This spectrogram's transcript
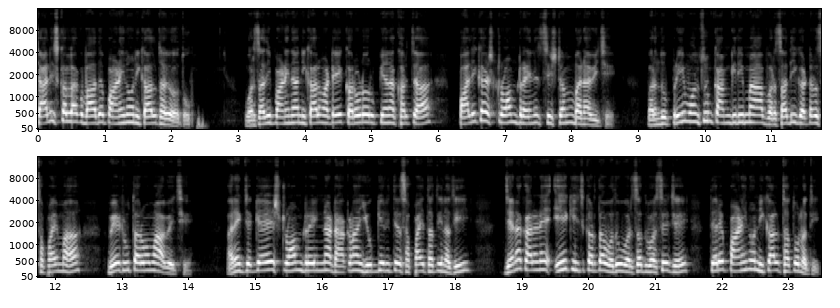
ચાલીસ કલાક બાદ પાણીનો નિકાલ થયો હતો. વરસાદી પાણીના નિકાલ માટે કરોડો રૂપિયાના ખર્ચા પાલિકા સ્ટ્રોમ ડ્રેનેજ સિસ્ટમ બનાવી છે. પરંતુ પ્રી મોન્સૂન કામગીરીમાં આ વરસાદી ગટર સફાઈમાં વેઠ ઉતારવામાં આવે છે. અનેક જગ્યાએ સ્ટ્રોમ ડ્રેઇનના ઢાંકણા યોગ્ય રીતે સફાઈ થતી નથી. જેના કારણે એક ઇંચ કરતાં વધુ વરસાદ વરસે છે, ત્યારે પાણીનો નિકાલ થતો નથી.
